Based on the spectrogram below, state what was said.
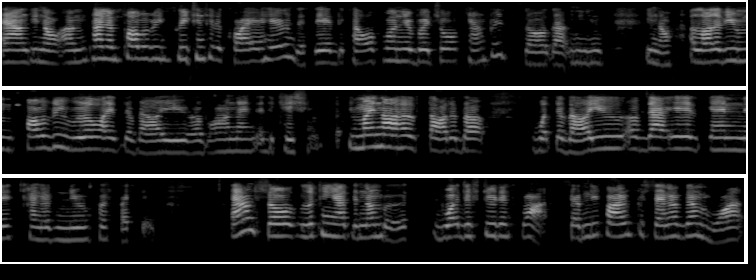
And, you know, I'm kind of probably preaching to the choir here. They say the California Virtual Campus. So that means, you know, a lot of you probably realize the value of online education. You might not have thought about what the value of that is in this kind of new perspective. And so looking at the numbers, what do students want? 75% of them want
